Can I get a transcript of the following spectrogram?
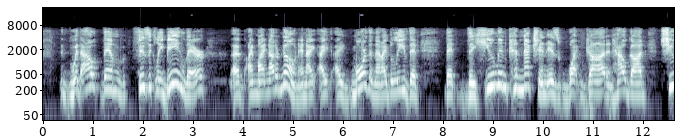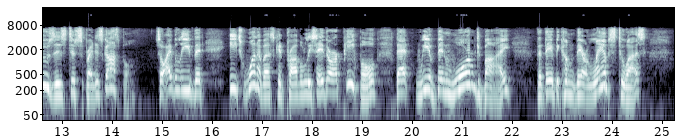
without them physically being there, uh, I might not have known. And I, I, I, more than that, I believe that that the human connection is what God and how God chooses to spread His gospel. So I believe that each one of us could probably say there are people that we have been warmed by that they have become, they are lamps to us,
